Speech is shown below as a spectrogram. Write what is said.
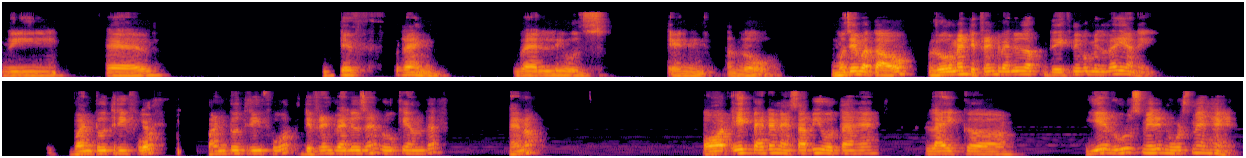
we have different values in row. मुझे बताओ रो में डिफरेंट वैल्यूज़ आप देखने को मिल रहा है या नहीं? One two three four one two three four different values हैं रो के अंदर है ना? और एक पैटर्न ऐसा भी होता है लाइक like, ये रूल्स मेरे नोट्स में हैं।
